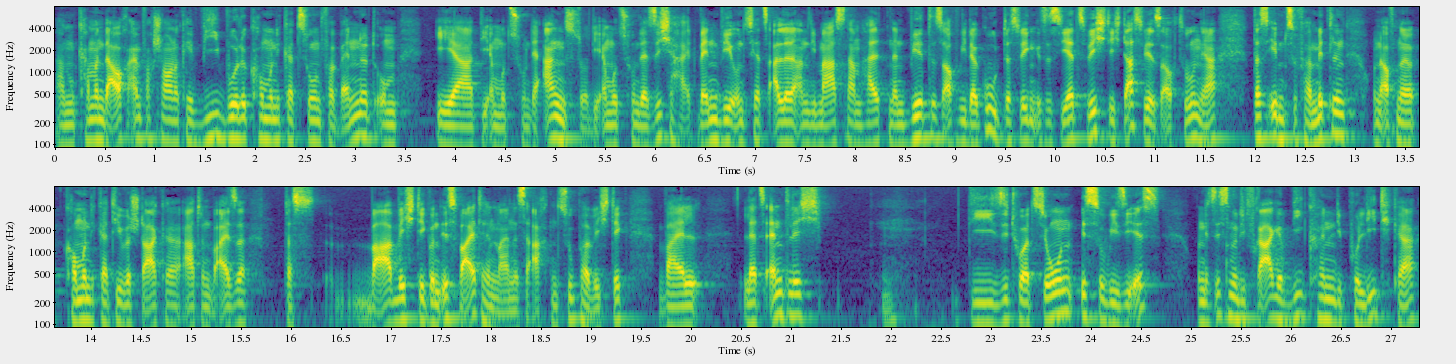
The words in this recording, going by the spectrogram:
ähm, kann man da auch einfach schauen, okay, wie wurde Kommunikation verwendet, um eher die Emotion der Angst oder die Emotion der Sicherheit. Wenn wir uns jetzt alle an die Maßnahmen halten, dann wird es auch wieder gut. Deswegen ist es jetzt wichtig, dass wir es auch tun, ja, das eben zu vermitteln und auf eine kommunikative, starke Art und Weise. Das war wichtig und ist weiterhin meines Erachtens super wichtig, weil letztendlich die Situation ist so, wie sie ist. Und es ist nur die Frage, wie können die Politiker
